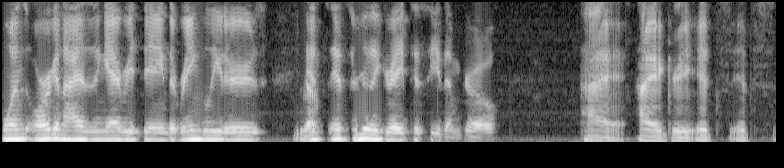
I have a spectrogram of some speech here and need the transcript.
ones organizing everything the ringleaders it's it's really great to see them grow I I agree. It's it's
